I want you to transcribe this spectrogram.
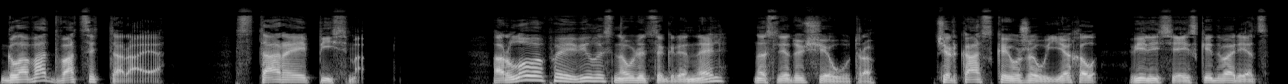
Глава 22. Старые письма. Орлова появилась на улице Гренель на следующее утро. Черкасский уже уехал в Елисейский дворец,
